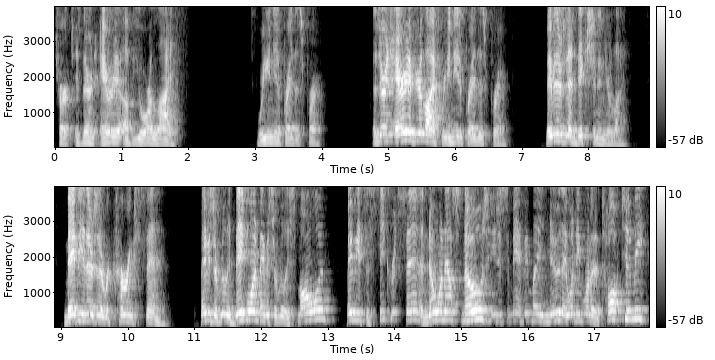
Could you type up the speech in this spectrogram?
church, is there an area of your life where you need to pray this prayer? Is there an area of your life where you need to pray this prayer? Maybe there's an addiction in your life. Maybe there's a recurring sin. Maybe it's a really big one. Maybe it's a really small one. Maybe it's a secret sin and no one else knows. And you just say, man, if anybody knew, they wouldn't even want to talk to me.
